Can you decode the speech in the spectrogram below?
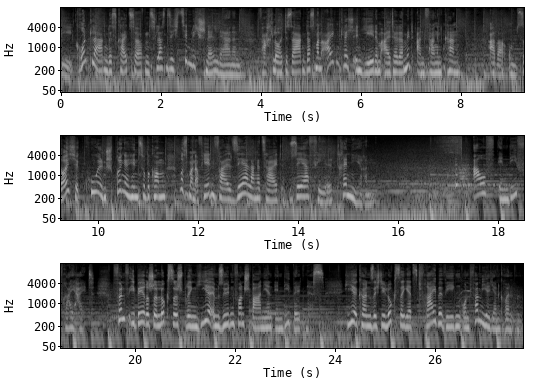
Die Grundlagen des Kitesurfens lassen sich ziemlich schnell lernen. Fachleute sagen, dass man eigentlich in jedem Alter damit anfangen kann. Aber um solche coolen Sprünge hinzubekommen, muss man auf jeden Fall sehr lange Zeit sehr viel trainieren. Auf in die Freiheit. Fünf iberische Luchse springen hier im Süden von Spanien in die Wildnis. Hier können sich die Luchse jetzt frei bewegen und Familien gründen.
